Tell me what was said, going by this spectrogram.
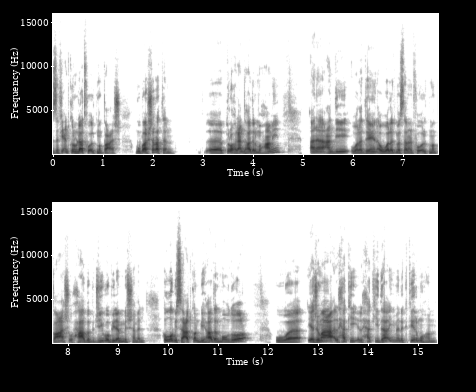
إذا في عندكم أولاد فوق ال 18 مباشرة آه، بتروحوا لعند هذا المحامي أنا عندي ولدين أو ولد مثلا فوق ال 18 وحابب جيبه بلم الشمل. هو بيساعدكم بهذا الموضوع ويا جماعة الحكي الحكي دائما كثير مهم.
